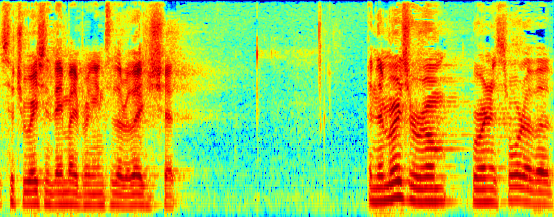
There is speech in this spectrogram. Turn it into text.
situations they might bring into the relationship. In the emergency room, we're in a sort of a,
